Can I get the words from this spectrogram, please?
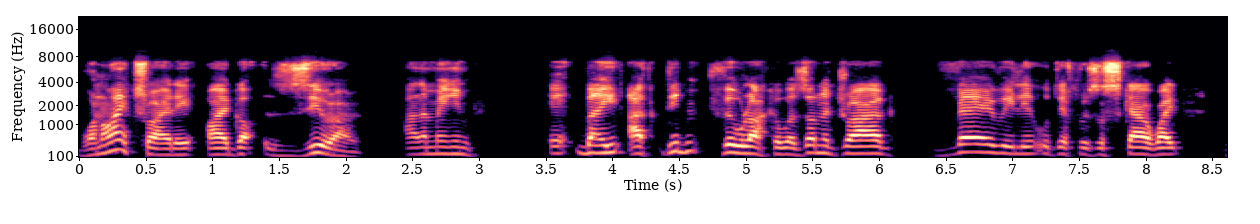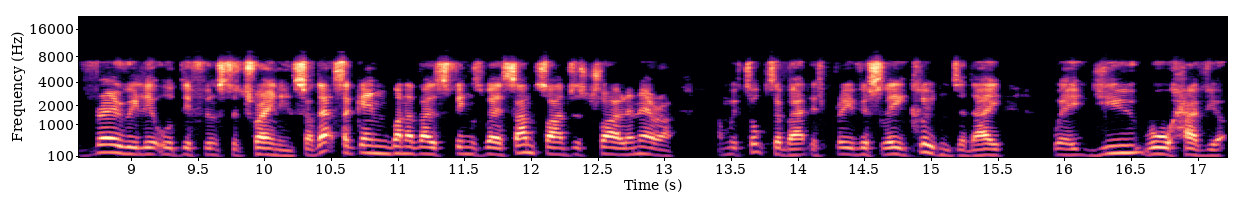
when I tried it, I got zero. And I mean, it made, I didn't feel like I was on a drug, very little difference of scale weight, very little difference to training. So that's again one of those things where sometimes it's trial and error. And we've talked about this previously, including today, where you will have your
